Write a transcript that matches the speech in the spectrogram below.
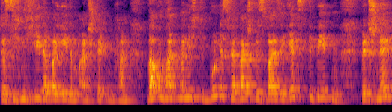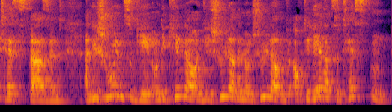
dass sich nicht jeder bei jedem anstecken kann. Warum hat man nicht die Bundeswehr beispielsweise jetzt gebeten, wenn Schnelltests da sind, an die Schulen zu gehen und die Kinder und die Schülerinnen und Schüler und auch die Lehrer zu testen?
